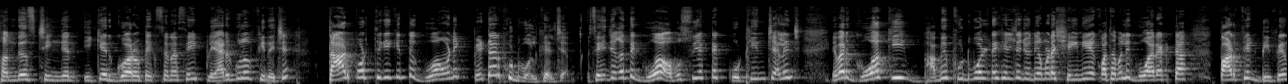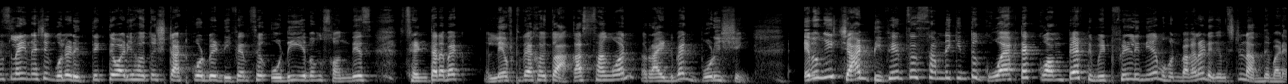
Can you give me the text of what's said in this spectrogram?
সন্দেশ ছিঙ্গেন, ইকের গোয়ারো টেক্সানা সেই প্লেয়ারগুলো ফিরেছে। তারপর থেকে কিন্তু গোয়া অনেক বেটার ফুটবল খেলছে। সেই জায়গাতে গোয়া অবশ্যই একটা কঠিন চ্যালেঞ্জ এবার গোয়া কীভাবে ফুটবলটা খেলছে যদি আমরা সেই নিয়ে কথা বলি, গোয়ার একটা পারফেক্ট ডিফেন্স লাইন আছে। গোলে ঋত্বিক তেওয়ারি হয়তো স্টার্ট করবে ডিফেন্সে ওডি এবং Sandesh centre back left back হয়তো আকাশ সাংওয়ান রাইট ব্যাক বরিশ সিং। এবং এই চার ডিফেন্সের সামনে কিন্তু গোয়া একটা কম্প্যাক্ট মিডফিল্ড নিয়ে মোহনবাগানের এগেনস্টে নামতে পারে।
